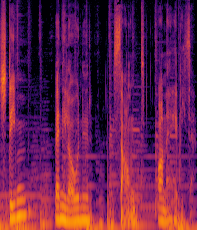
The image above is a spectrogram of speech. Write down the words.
Stimme Benny Launer, Sound Anne.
